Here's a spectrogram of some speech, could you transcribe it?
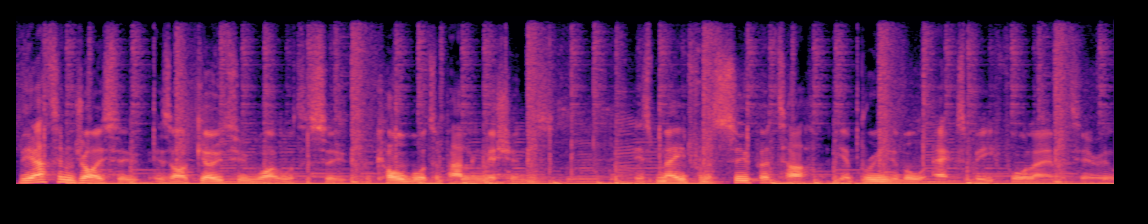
The Atom Dry Suit is our go-to whitewater suit for cold water paddling missions. It's made from a super tough yet breathable XB four-layer material.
